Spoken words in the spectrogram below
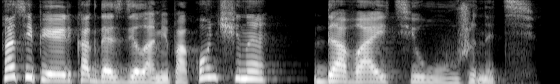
а теперь, когда с делами покончено, давайте ужинать».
